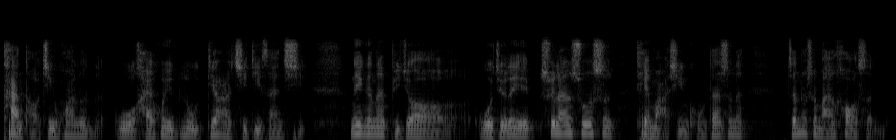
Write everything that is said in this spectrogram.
探讨进化论的，我还会录第二期、第三期，那个呢比较，我觉得也虽然说是天马行空，但是呢，真的是蛮耗神的。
